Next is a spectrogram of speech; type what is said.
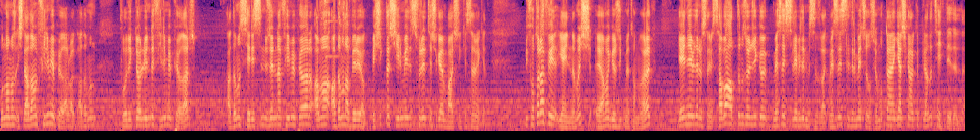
Bunun olması, işte adamın film yapıyorlar bak, adamın prodüktörlüğünde film yapıyorlar. Adamın serisinin üzerinden film yapıyorlar ama adamın haberi yok. Beşiktaş 27.07 teşekkür ederim bağışlayın kesin hareket. Bir fotoğraf yayınlamış e, ama gözükmüyor tam olarak. Yayınlayabilir misin demiş. Sabah attığınız önce mesaj silebilir misiniz? Bak mesaj sildirmeye çalışıyor. Muhtemelen gerçekten arka planda tehdit edildi.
